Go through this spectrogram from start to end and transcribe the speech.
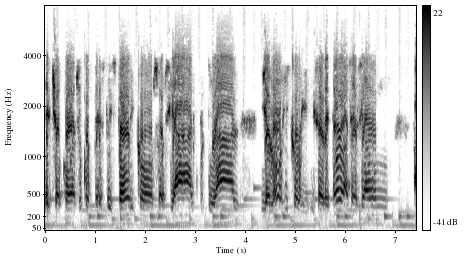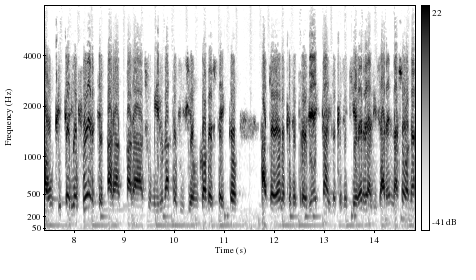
el Chocó en su contexto histórico, social, cultural, biológico y, sobre todo hacerse a un, a un criterio fuerte para, para asumir una posición con respecto a todo lo que se proyecta y lo que se quiere realizar en la zona,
